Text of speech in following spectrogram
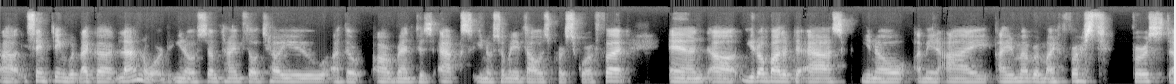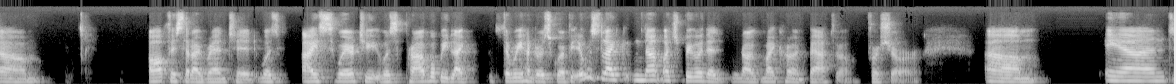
uh, same thing with like a landlord, you know, sometimes they'll tell you uh, the our rent is X, you know, so many dollars per square foot and uh, you don't bother to ask you know i mean i i remember my first first um, office that i rented was i swear to you it was probably like 300 square feet. It was like not much bigger than you know, my current bathroom for sure. Um, and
